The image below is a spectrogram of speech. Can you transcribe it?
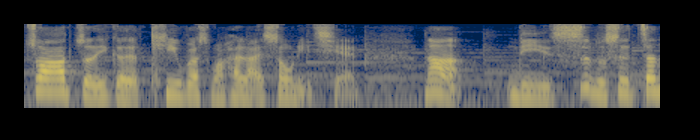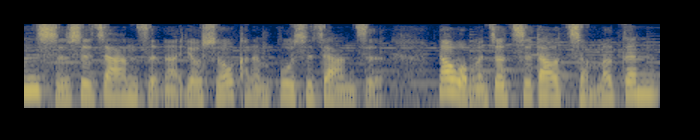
抓着一个 keywords 往还来收你钱，那你是不是真实是这样子呢？有时候可能不是这样子，那我们就知道怎么跟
